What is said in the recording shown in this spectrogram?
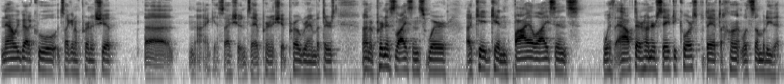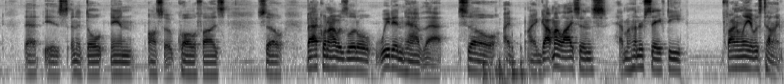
Now we've got a cool, it's like an apprenticeship. Uh, I guess I shouldn't say apprenticeship program, but there's an apprentice license where a kid can buy a license without their hunter safety course, but they have to hunt with somebody that that is an adult and also qualifies. So back when I was little, we didn't have that. So I I got my license, had my hunter safety. Finally, it was time.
